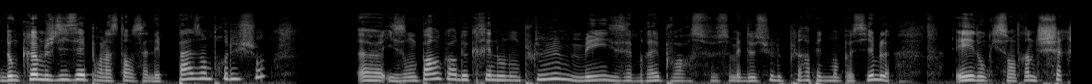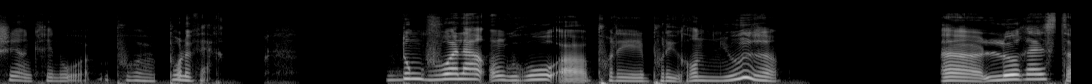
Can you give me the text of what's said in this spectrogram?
Donc comme je disais, pour l'instant, ça n'est pas en production. Euh, ils n'ont pas encore de créneau non plus, mais ils aimeraient pouvoir se, mettre dessus le plus rapidement possible. Et donc ils sont en train de chercher un créneau pour, euh, pour le faire. Donc voilà en gros euh, pour, les, grandes news. Euh, le reste,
